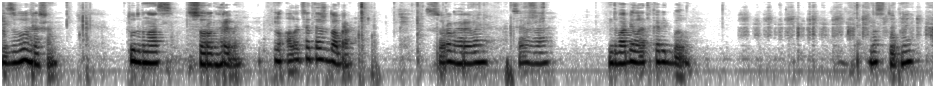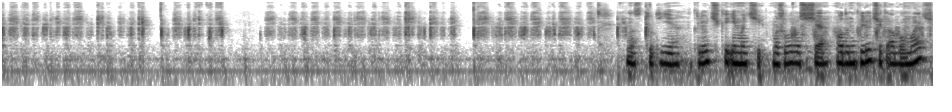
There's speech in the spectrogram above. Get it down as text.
з виграшем. Тут в нас 40 гривень. Ну, але це теж добре. 40 гривень. Це вже два білетика відбили. Наступний. У нас тут є ключики і мечі. Можливо, ще один ключик або меч.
